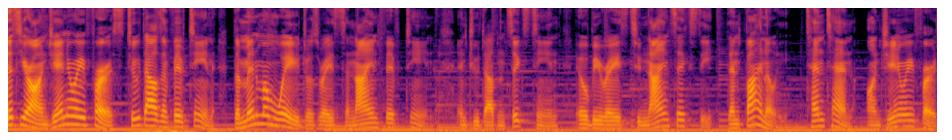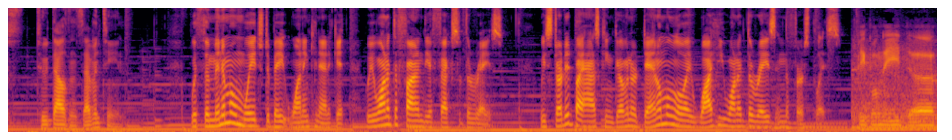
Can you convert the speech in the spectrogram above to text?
This year on January 1st, 2015, the minimum wage was raised to 9.15. In 2016, it will be raised to 9.60. Then finally, 10.10 on January 1st, 2017. With the minimum wage debate won in Connecticut, we wanted to find the effects of the raise. We started by asking Governor Dannel Malloy why he wanted the raise in the first place. People need uh,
